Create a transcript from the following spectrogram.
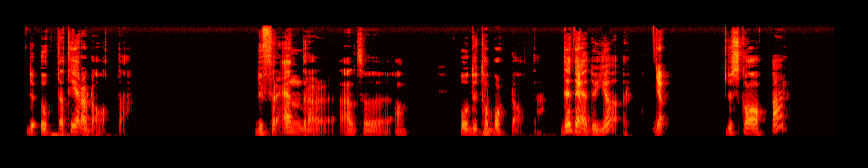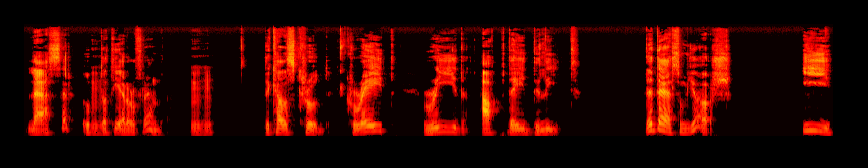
Du uppdaterar data. Du förändrar, alltså, ja. Och du tar bort data. Det är det Ja. du gör. Ja. Du skapar, läser, uppdaterar och förändrar. Mhm. Det kallas CRUD. Create, Read, Update, Delete. Det är det som görs. I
